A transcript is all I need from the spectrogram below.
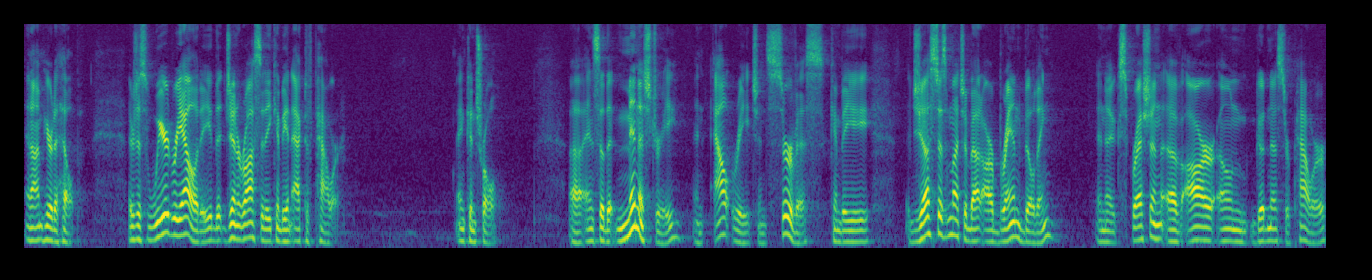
and I'm here to help. There's this weird reality that generosity can be an act of power and control. Uh, and so that ministry and outreach and service can be just as much about our brand building and an expression of our own goodness or power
